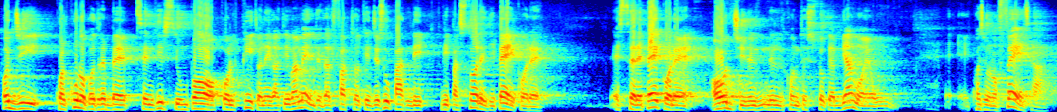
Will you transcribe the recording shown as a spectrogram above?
Oggi qualcuno potrebbe sentirsi un po' colpito negativamente dal fatto che Gesù parli di pastore e di pecore, essere pecore oggi nel, nel contesto che abbiamo è, un, è, quasi un'offesa.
